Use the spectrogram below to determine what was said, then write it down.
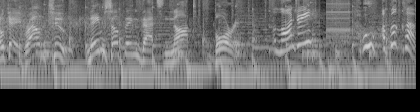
Okay, round two. Name something that's not boring. A laundry? Ooh, a book club.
